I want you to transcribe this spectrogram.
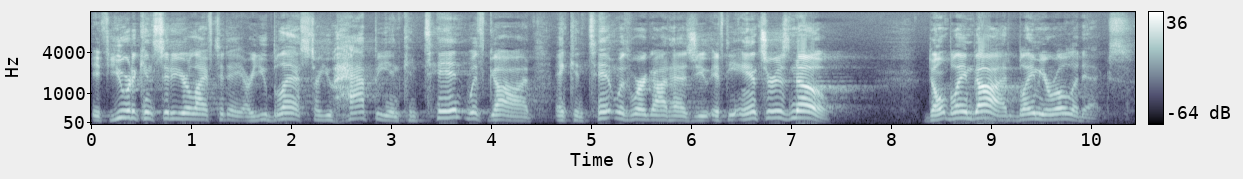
if you were to consider your life today, are you blessed? Are you happy and content with God and content with where God has you? If the answer is no, don't blame God, blame your Rolodex.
